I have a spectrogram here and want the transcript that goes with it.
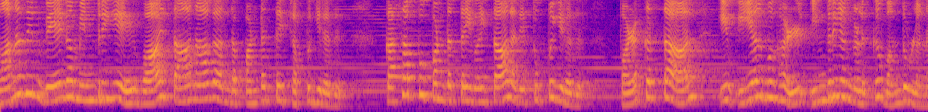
மனதின் வேகமின்றியே வாய் தானாக அந்த பண்டத்தை சப்புகிறது. கசப்பு பண்டத்தை வைத்தால் அதை துப்புகிறது. பழக்கத்தால் இவ் இயல்புகள் இந்திரியங்களுக்கு வந்துள்ளன.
